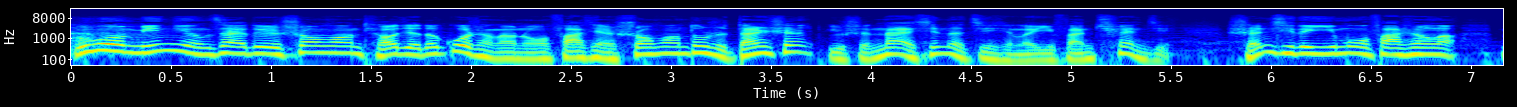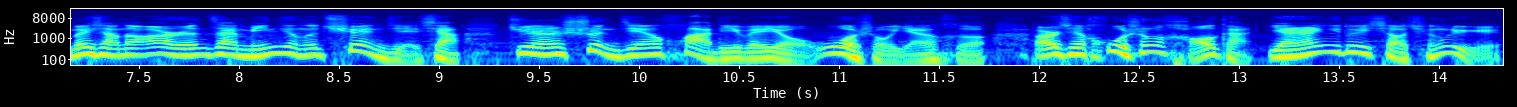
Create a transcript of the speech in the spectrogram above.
不过，民警在对双方调解的过程当中，发现双方都是单身，于是耐心的进行了一番劝解。神奇的一幕发生了，没想到二人在民警的劝解下，居然瞬间化敌为友，握手言和，而且互生好感，俨然一对小情侣，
